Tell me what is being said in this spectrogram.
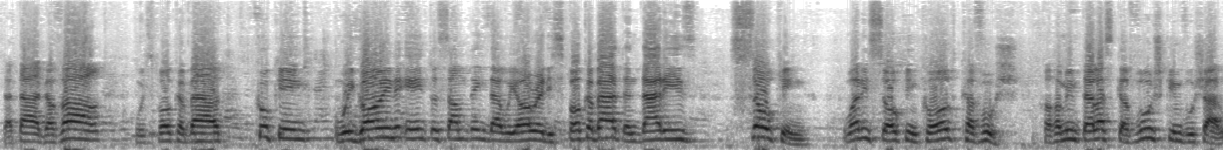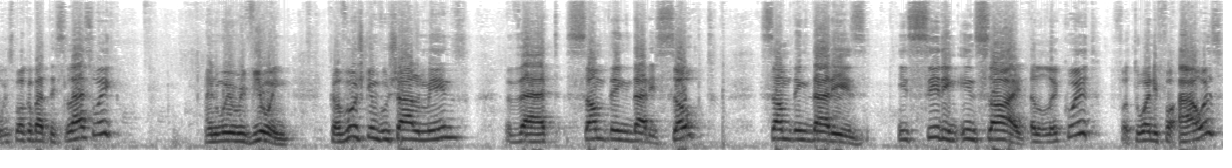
tata gavar. We spoke about cooking. We're going into something that we already spoke about, and that is soaking. What is soaking called? Kavush. Chachamim tell us kavush kimvushal. We spoke about this last week, and we're reviewing. Kavush kimvushal means that something that is soaked, something that is, is sitting inside a liquid for 24 hours,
